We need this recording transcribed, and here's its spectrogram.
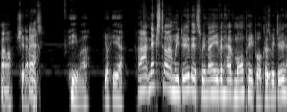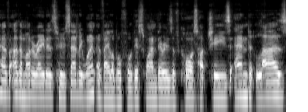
Oh, shit happens. Here you are. You're here. Uh, next time we do this, we may even have more people because we do have other moderators who sadly weren't available for this one. There is, of course, Hot Cheese and Lars.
